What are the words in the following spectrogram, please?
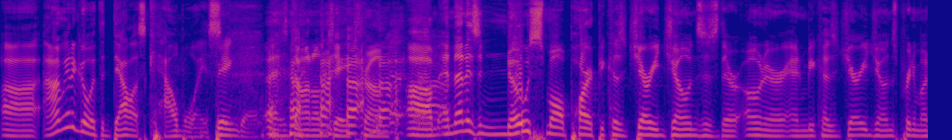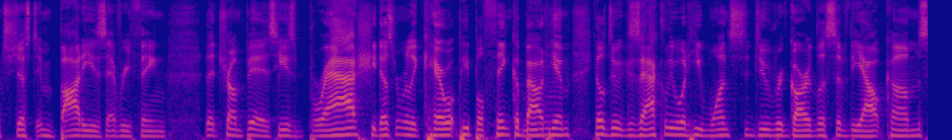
Uh, I'm going to go with the Dallas Cowboys bingo. as Donald J. Trump, um, and that is in no small part because Jerry Jones is their owner, and because Jerry Jones pretty much just embodies everything that Trump is. He's brash. He doesn't really care what people think about him. He'll do exactly what he wants to do, regardless of the outcomes,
